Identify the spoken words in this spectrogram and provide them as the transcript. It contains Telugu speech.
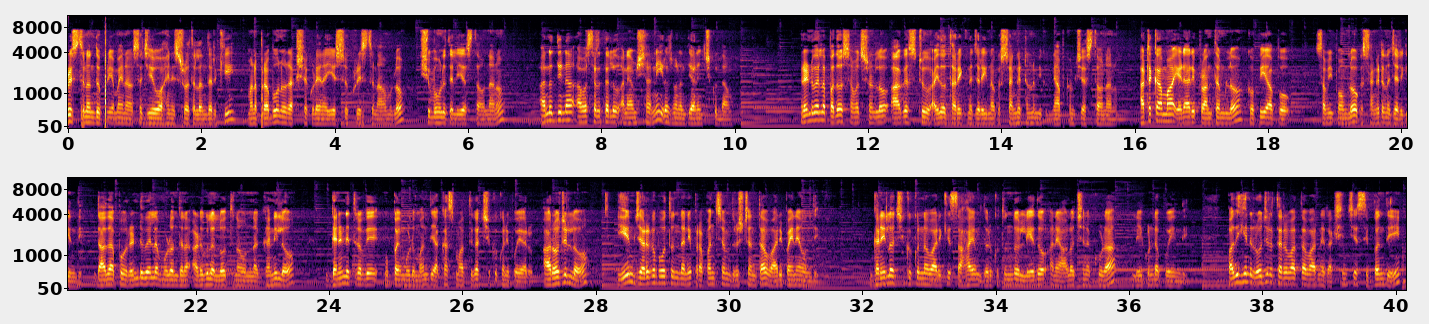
క్రీస్తునందు ప్రియమైన సజీవవాహిని శ్రోతలందరికీ మన ప్రభువును రక్షకుడైన యేసు క్రీస్తు నామంలో శుభములు తెలియజేస్తా ఉన్నాను. అనుదిన అవసరతలు అనే అంశాన్ని ఈరోజు మనం ధ్యానించుకుందాం. రెండు వేల పదో సంవత్సరంలో ఆగస్టు ఐదో తారీఖున జరిగిన ఒక సంఘటనను మీకు జ్ఞాపకం చేస్తా ఉన్నాను. అటకామా ఎడారి ప్రాంతంలో కొపియాపో సమీపంలో ఒక సంఘటన జరిగింది. దాదాపు రెండు వేల మూడు వందల అడుగుల లోతున ఉన్న గనిలో గనిని త్రవ్వే ముప్పై మూడు మంది అకస్మాత్తుగా చిక్కుకొనిపోయారు ఆ రోజుల్లో ఏం జరగబోతుందని ప్రపంచం దృష్టంతా వారిపైనే ఉంది. గనిలో చిక్కుకున్న వారికి సహాయం దొరుకుతుందో లేదో అనే ఆలోచన కూడా లేకుండా పోయింది. పదిహేను రోజుల తర్వాత వారిని రక్షించే సిబ్బంది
